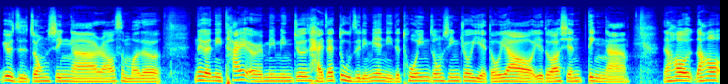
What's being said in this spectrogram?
月子中心啊，然后什么的，那个你胎儿明明就是还在肚子里面，你的托婴中心就也都要也都要先定啊，然后然后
